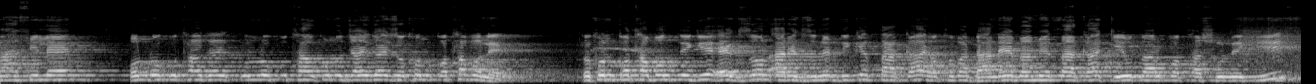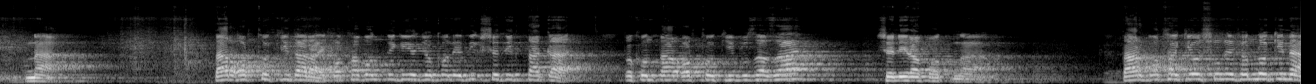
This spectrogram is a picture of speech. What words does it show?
মাহফিলে, অন্য কোথাও যায়, অন্য কোথাও কোনো জায়গায় যখন কথা বলে, তখন কথা বলতে গিয়ে একজন আরেকজনের দিকে তাকায় অথবা ডানে বামে তাকায়, কেউ তার কথা শুনে কি না। তার অর্থ কি দাঁড়ায়? কথা বলতে গিয়ে যখন এদিক সেদিক তাকায়, তখন তার অর্থ কি বোঝা যায়? সে নিরাপদ না। তার কথা কেউ শুনে ফেলল কিনা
